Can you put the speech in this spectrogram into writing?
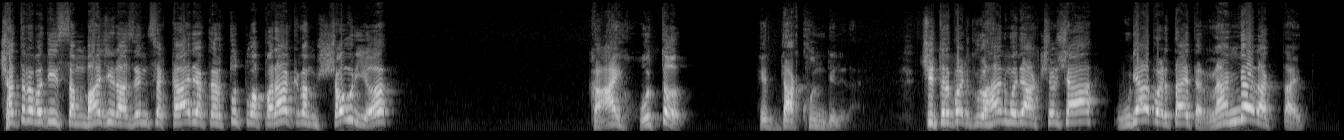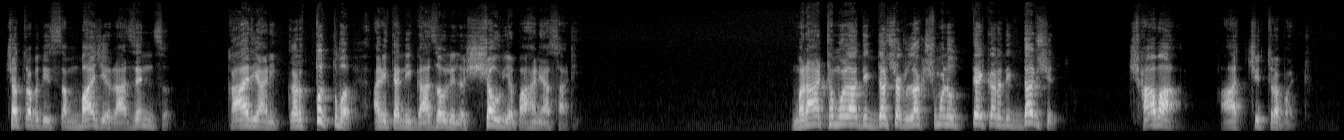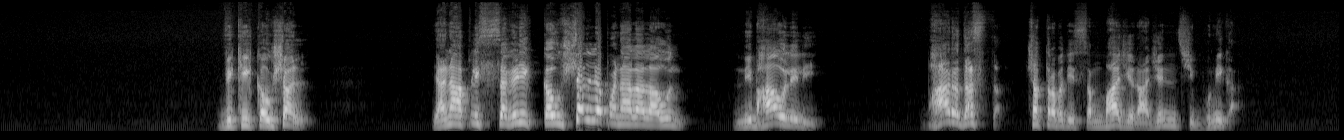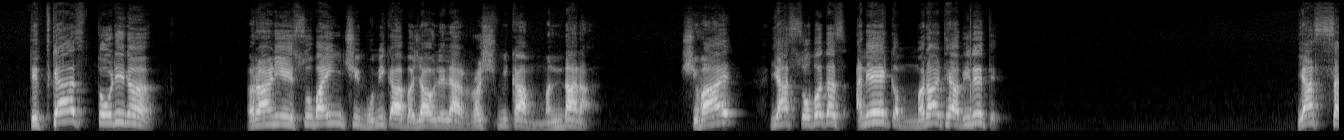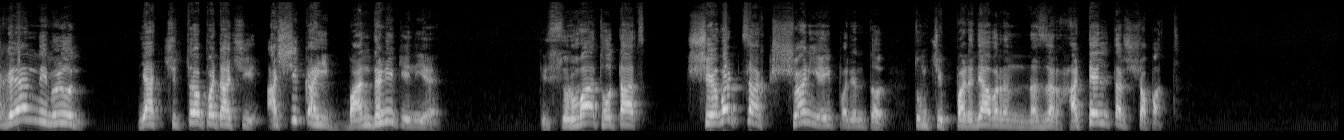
छत्रपती संभाजीराजेंचं कार्य कर्तृत्व पराक्रम शौर्य काय होत हे दाखवून दिलेलं आहे. चित्रपटगृहांमध्ये अक्षरशः उड्या पडतायत रांगा लागतायत. छत्रपती संभाजी राजेंचं कार्य आणि कर्तृत्व आणि त्यांनी गाजवलेलं शौर्य पाहण्यासाठी. मराठमोळा दिग्दर्शक लक्ष्मण उत्तेकर दिग्दर्शित छावा हा चित्रपट. विकी कौशल यांना आपली सगळी कौशल्यपणाला लावून निभावलेली भारदस्त छत्रपती संभाजी राजेंची भूमिका. तितक्याच तोडीनं राणी येसुबाईंची भूमिका बजावलेल्या रश्मिका मंदाना. शिवाय या सोबतच अनेक मराठी अभिनेते. या सगळ्यांनी मिळून या चित्रपटाची अशी काही बांधणी केली आहे की सुरुवात होताच शेवटचा क्षण येईपर्यंत तुमची पडद्यावर नजर हटेल तर शपथ.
